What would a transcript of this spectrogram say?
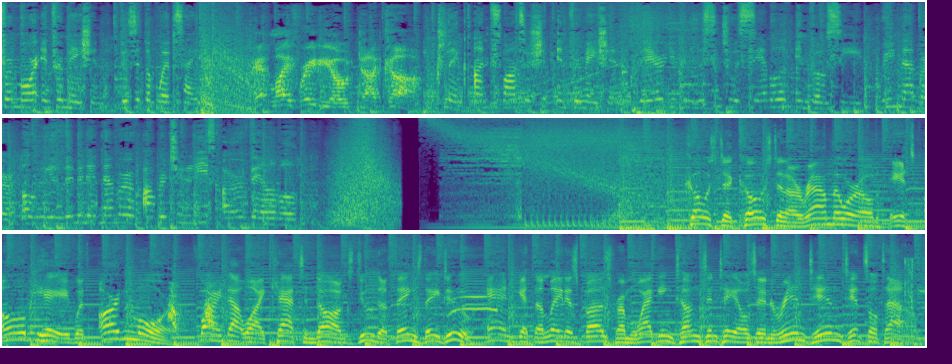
For more information, visit the website. PetLifeRadio.com. Click on sponsorship information. There you can listen to a sample of InfoSeed. Remember, only a limited number of opportunities are available. Coast to coast and around the world, it's All Behave with Arden Moore. Find out why cats and dogs do the things they do and get the latest buzz from wagging tongues and tails in Rin Tin Tinseltown.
